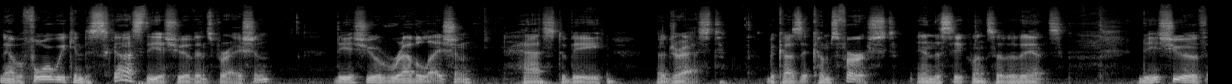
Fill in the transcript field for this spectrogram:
Now, before we can discuss the issue of inspiration, the issue of revelation has to be addressed because it comes first in the sequence of events. The issue of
